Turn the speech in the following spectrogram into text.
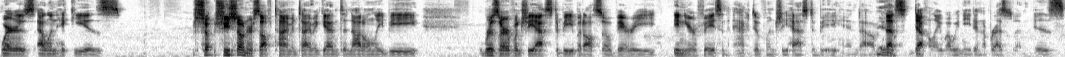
whereas Ellen Hickey is. Sh- she's shown herself time and time again to not only be reserved when she has to be, but also very in your face and active when she has to be. And um, Yeah. that's definitely what we need in a president is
